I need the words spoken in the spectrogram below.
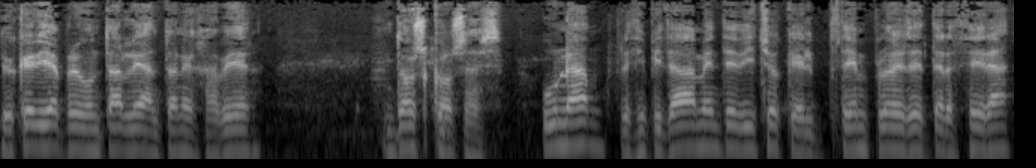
Yo quería preguntarle a Antonio Javier dos cosas. Una, precipitadamente he dicho que el templo es de tercera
